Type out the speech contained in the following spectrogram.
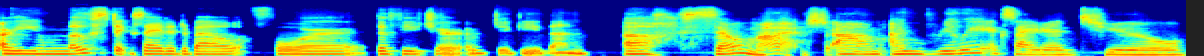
are you most excited about for the future of Jiggy then? Oh, so much. Um, I'm really excited to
